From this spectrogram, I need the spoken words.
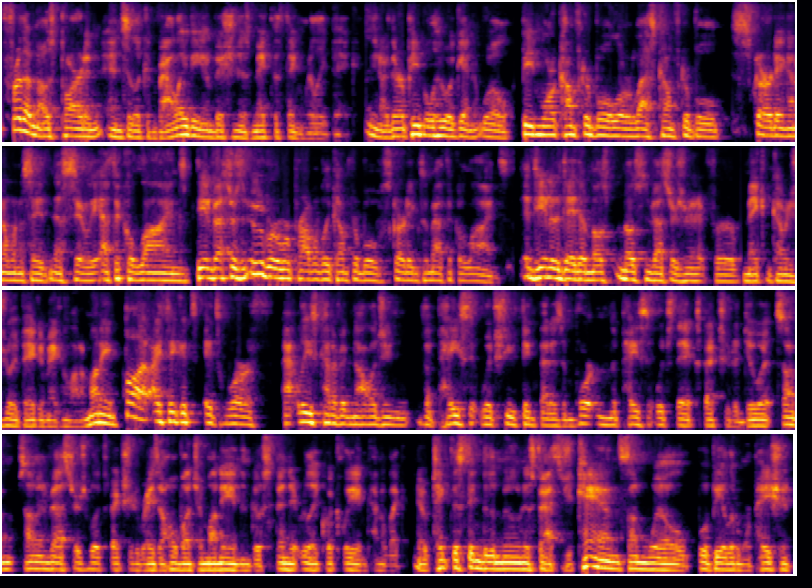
For the most part, in, in Silicon Valley, the ambition is make the thing really big. You know, there are people who again will be more comfortable or less comfortable skirting skirting, I don't want to say necessarily ethical lines. The investors in Uber were probably comfortable skirting some ethical lines. At the end of the day, the most most investors are in it for making companies really big and making a lot of money. But I think it's it's worth at least kind of acknowledging the pace at which you think that is important, the pace at which they expect you to do it. Some some investors will expect you to raise a whole bunch of money and then go spend it really quickly and kind of like, you know, take this thing to the moon as fast as you can. Some will will be a little more patient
